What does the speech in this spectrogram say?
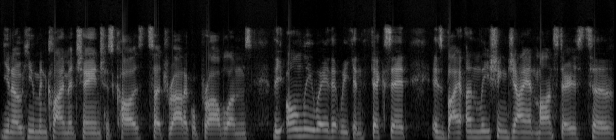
you know human climate change has caused such radical problems, the only way that we can fix it is by unleashing giant monsters to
